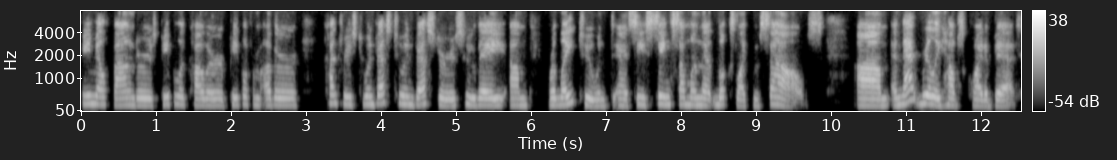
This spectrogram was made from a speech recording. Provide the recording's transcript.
female founders, people of color, people from other countries to invest to investors who they um, relate to and uh, see seeing someone that looks like themselves. Um, and that really helps quite a bit.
